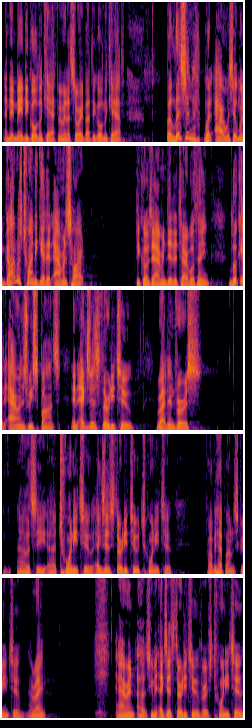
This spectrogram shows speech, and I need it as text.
And they made the golden calf. Remember that story about the golden calf? But listen what Aaron said. When God was trying to get at Aaron's heart, because Aaron did a terrible thing? Look at Aaron's response. In Exodus 32, right in verse, uh, let's see, uh, 22. Exodus 32, 22. Probably up on the screen too, all right? Aaron, uh, excuse me, Exodus 32, verse 22.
